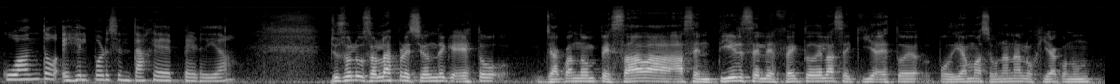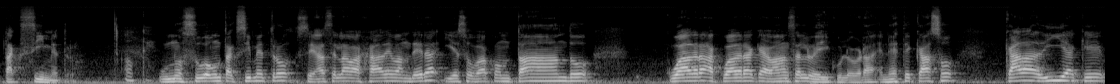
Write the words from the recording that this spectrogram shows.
cuánto es el porcentaje de pérdida? Yo suelo usar la expresión de que esto, ya cuando empezaba a sentirse el efecto de la sequía, esto podíamos hacer una analogía con un taxímetro. Uno sube a un taxímetro, se hace la bajada de bandera y eso va contando cuadra a cuadra que avanza el vehículo, ¿verdad? En este caso, cada día que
